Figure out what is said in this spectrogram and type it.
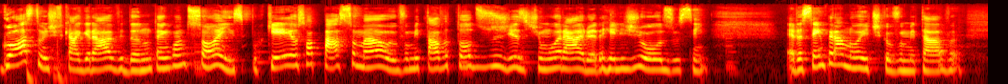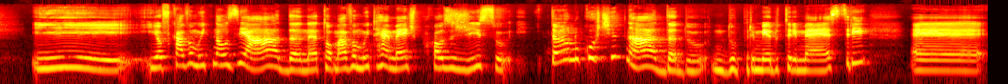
gostam de ficar grávida, não tem condições, porque eu só passo mal, eu vomitava todos os dias, tinha um horário, era religioso, assim. Era sempre à noite que eu vomitava. E, e eu ficava muito nauseada, né? Tomava muito remédio por causa disso. Então eu não curti nada do, do primeiro trimestre. É,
